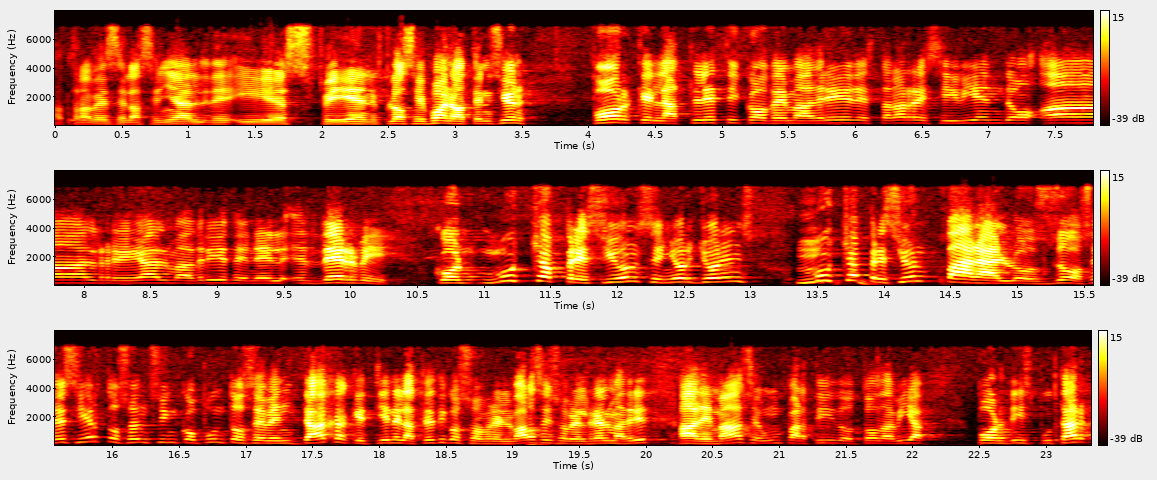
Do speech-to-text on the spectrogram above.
a través de la señal de ESPN Plus. Y bueno, atención, porque el Atlético de Madrid estará recibiendo al Real Madrid en el derby. Con mucha presión, señor Llorens, mucha presión para los dos. Es cierto, son cinco puntos de ventaja que tiene el Atlético sobre el Barça y sobre el Real Madrid. Además, en un partido todavía por disputar,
